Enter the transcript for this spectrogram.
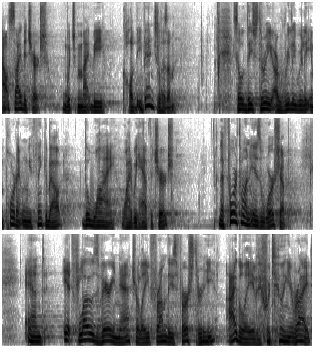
outside the church, which might be called evangelism. So these three are really, really important when we think about the why. Why do we have the church? The fourth one is worship. And it flows very naturally from these first three, I believe, if we're doing it right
